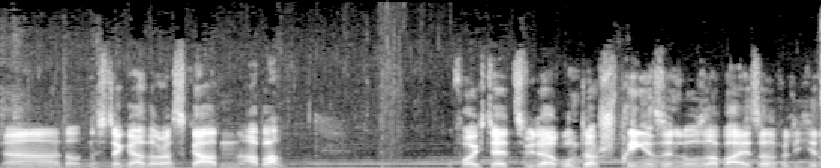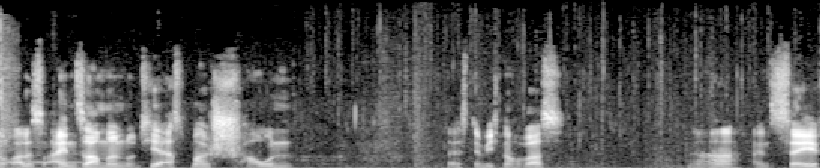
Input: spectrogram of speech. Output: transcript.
Da unten ist der Gatherer's Garden, aber bevor ich da jetzt wieder runterspringe sinnloserweise, will ich hier noch alles einsammeln und hier erstmal schauen. Da ist nämlich noch was. Ah, ein Safe.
